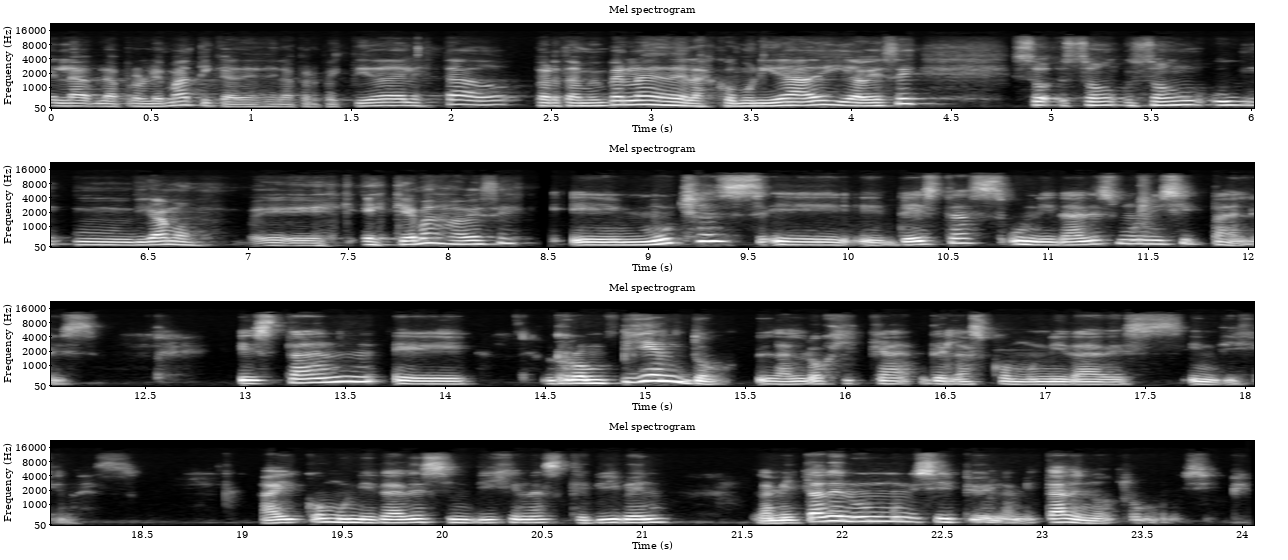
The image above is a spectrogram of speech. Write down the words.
la, problemática desde la perspectiva del Estado, pero también verla desde las comunidades y a veces son, son, digamos, eh, esquemas a veces. Eh, muchas eh, de estas unidades municipales están rompiendo la lógica de las comunidades indígenas. Hay comunidades indígenas que viven la mitad en un municipio y la mitad en otro municipio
